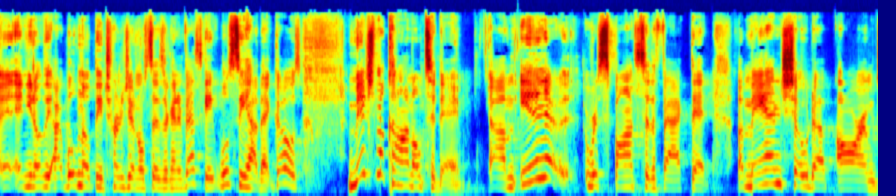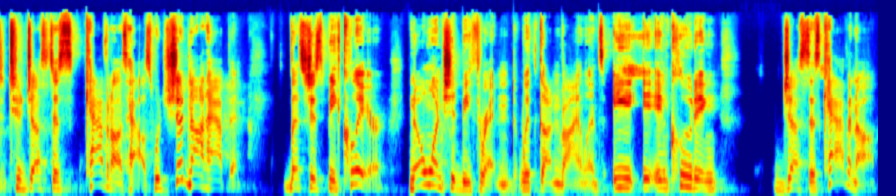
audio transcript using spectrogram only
and, and you know, the, I will note the attorney general says they're going to investigate. We'll see how that goes. Mitch McConnell today, um, in response to the fact that a man showed up armed to Justice Kavanaugh's house, which should not happen. Let's just be clear. No one should be threatened with gun violence, e- including Justice Kavanaugh.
